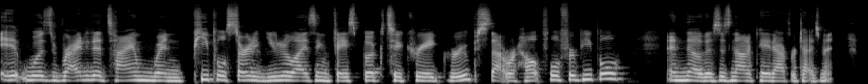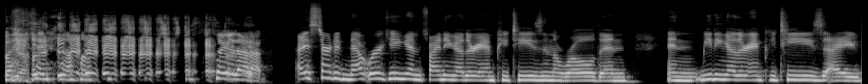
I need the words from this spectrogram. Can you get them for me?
It was right at a time when people started utilizing Facebook to create groups that were helpful for people. And no, this is not a paid advertisement, but yeah. um, clear that up. I started networking and finding other amputees in the world and and meeting other amputees. I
